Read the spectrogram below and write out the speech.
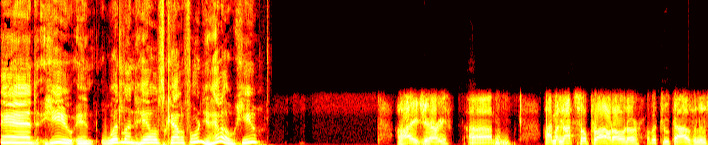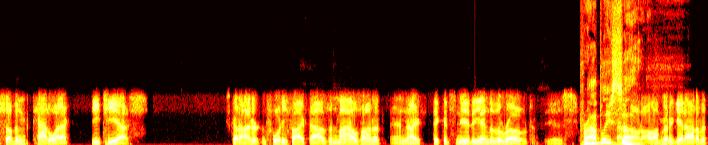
And Hugh in Woodland Hills, California. Hello, Hugh. Hi, Jerry. Um, I'm a not so proud owner of a 2007 Cadillac DTS. Got 145,000 miles on it, and I think it's near the end of the road. Is Probably so. all I'm going to get out of it?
